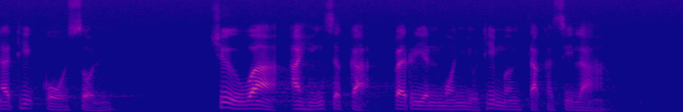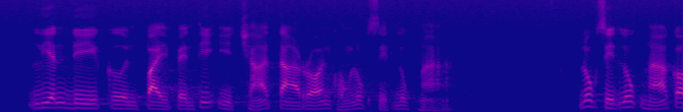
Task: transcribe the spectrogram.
นทิโกศล ชื่อว่าอาหิงสกะไปเรียนมนอยู่ที่เมืองตักกศิลา เรียนดีเกินไปเป็นที่อิจฉาตาร้อนของลูกศิษย์ลูกหา ลูกศิษย์ลูกหาก็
